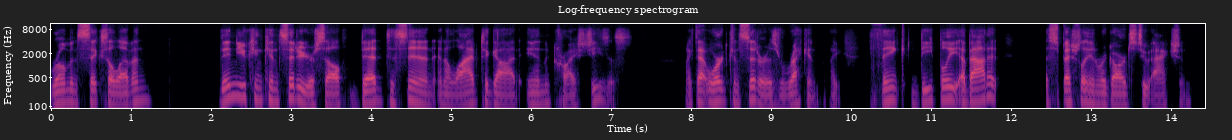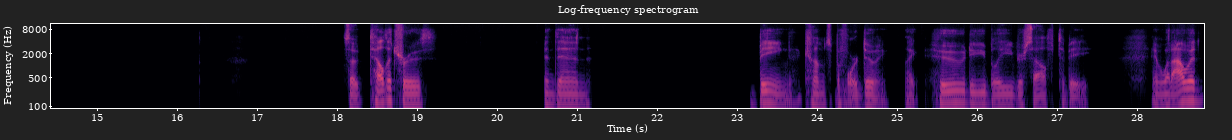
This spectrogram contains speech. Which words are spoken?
Romans 6 11, then you can consider yourself dead to sin and alive to God in Christ Jesus. Like that word consider is reckon. Like think deeply about it, especially in regards to action. So tell the truth, and then being comes before doing. Like, who do you believe yourself to be? And what I would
